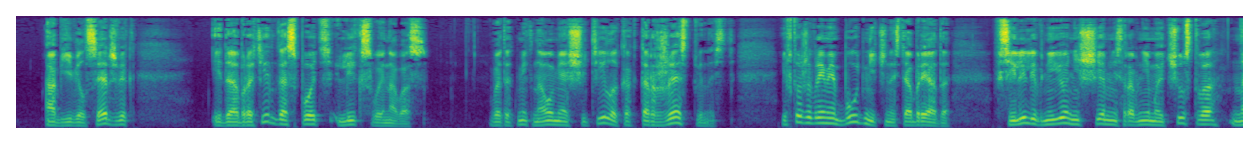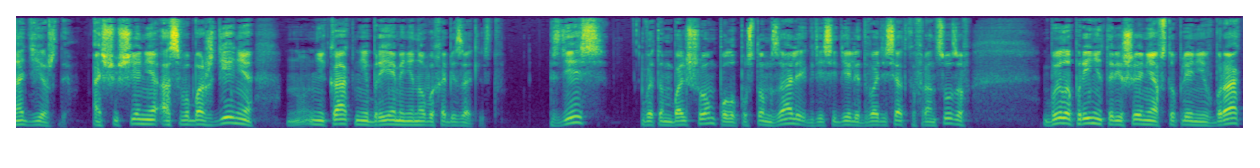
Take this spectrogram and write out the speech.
— объявил Седжвик, — «и да обратит Господь лик свой на вас». В этот миг Наоми ощутила, как торжественность и в то же время будничность обряда вселили в нее ни с чем не сравнимое чувство надежды, ощущение освобождения, ну, никак не бремени новых обязательств. Здесь, в этом большом полупустом зале, где сидели два десятка французов, было принято решение о вступлении в брак,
